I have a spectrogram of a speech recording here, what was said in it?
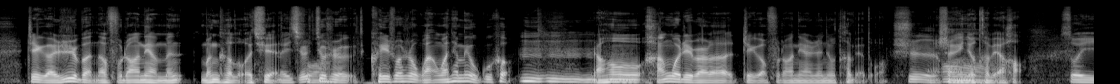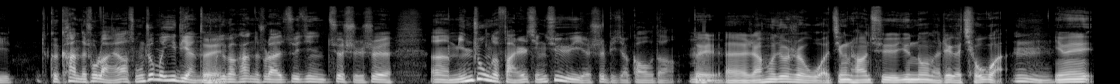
这个日本的服装店门门可罗雀，其实就就是可以说是完完全没有顾客。嗯嗯嗯嗯，然后韩国这边的这个服装店人就特别多，是生意就特别哦好。所以可看得出来啊，从这么一点呢，就可看得出来，最近确实是，呃，民众的反日情绪也是比较高的。嗯。对，呃，然后就是我经常去运动的这个球馆，嗯。因为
